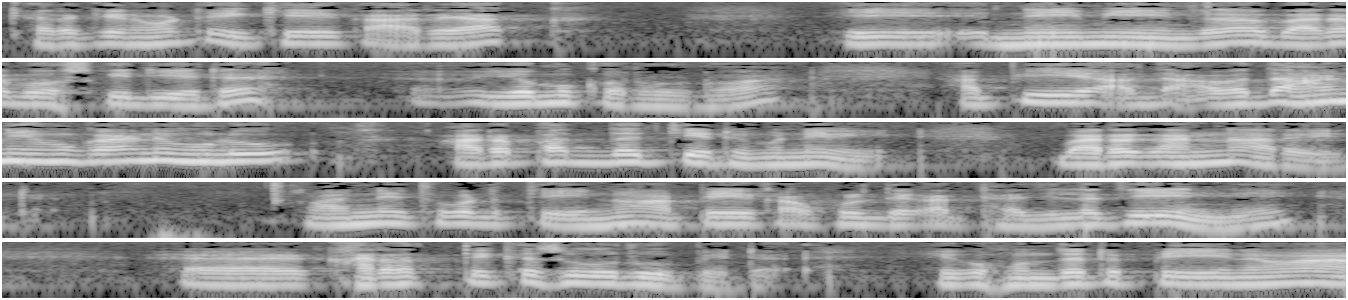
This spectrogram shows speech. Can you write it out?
කරකිනකොට එක එක කාර්යයක් ඒ නේමියේ ඉඳලා බර බොස් ගිඩියට යොමු කරනවා. අපි අවධානය යොමු කරන්නේ මුළු අර පද්ධතියටම නෙවෙයි. බර ගන්න අරයට. අන්න එතකොට තේනවා අපේ කකුල් දෙකත් හැදිලා තියෙන්නේ කරත් එක ස්වරූපෙට. ඒක හොඳට පේනවා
